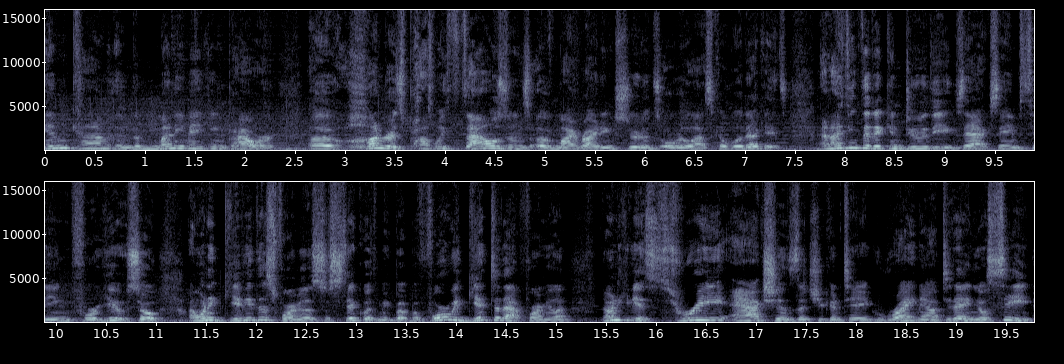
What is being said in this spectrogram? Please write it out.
income and the money making power of hundreds, possibly thousands of my writing students over the last couple of decades. And I think that it can do the exact same thing for you. So I want to give you this formula, so stick with me. But before we get to that formula, I want to give you three actions that you can take right now today. And you'll see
